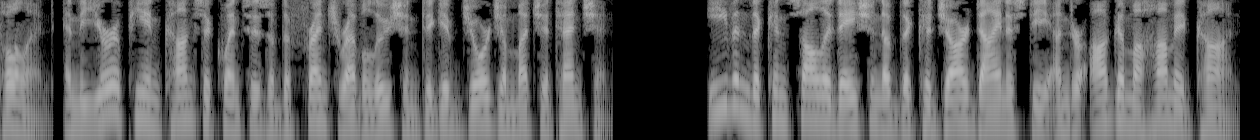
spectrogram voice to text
Poland, and the European consequences of the French Revolution to give Georgia much attention. Even the consolidation of the Qajar dynasty under Aga Muhammad Khan,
